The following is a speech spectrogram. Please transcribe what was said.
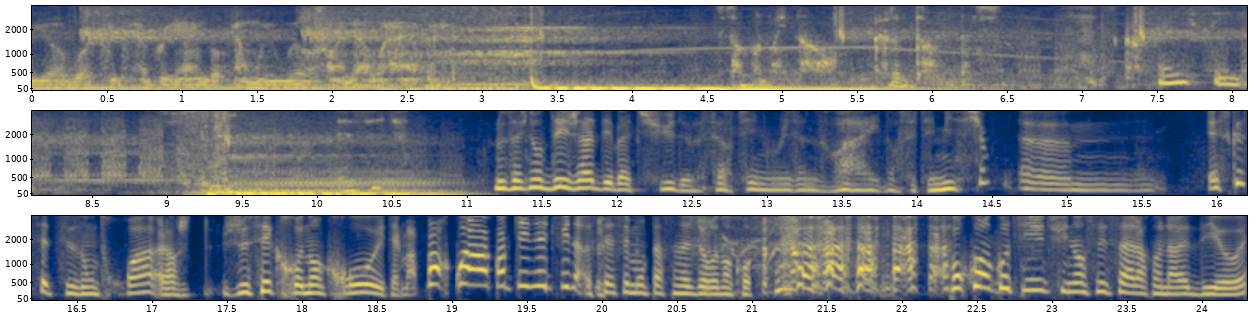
We are working every angle, and we will find out what happened. Someone we know could have done this. That's crazy. Is it? Nous avions déjà débattu de 13 Reasons Why dans cette émission. Euh, Est-ce que cette saison 3, alors je, je sais que Ronan Crowe est tellement pourquoi on continue de financer ça c'est mon personnage de Ronan Crowe. pourquoi on continue de financer ça alors qu'on arrête The OA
